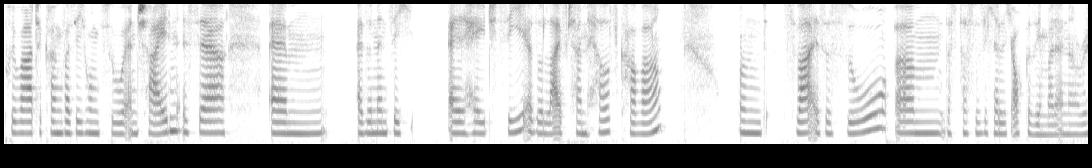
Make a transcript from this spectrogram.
private Krankenversicherung zu entscheiden, ist ja, ähm, also nennt sich LHC, also Lifetime Health Cover. Und zwar ist es so, ähm, das hast du sicherlich auch gesehen bei deiner Re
